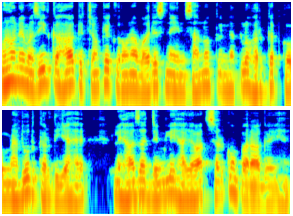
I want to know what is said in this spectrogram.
उन्होंने मजीद कहा कि चूँकि कोरोना वायरस ने इंसानों की नकलो हरकत को महदूद कर दिया है, लिहाजा जंगली हयात सड़कों पर आ गए हैं।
